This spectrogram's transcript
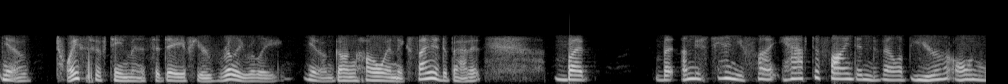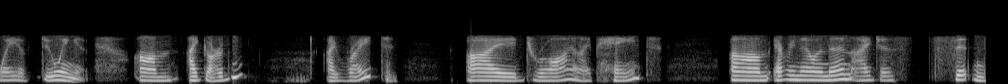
You know twice 15 minutes a day if you're really really you know gung ho and excited about it. But but understand you find you have to find and develop your own way of doing it. Um i garden i write i draw and i paint. Um every now and then i just sit and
